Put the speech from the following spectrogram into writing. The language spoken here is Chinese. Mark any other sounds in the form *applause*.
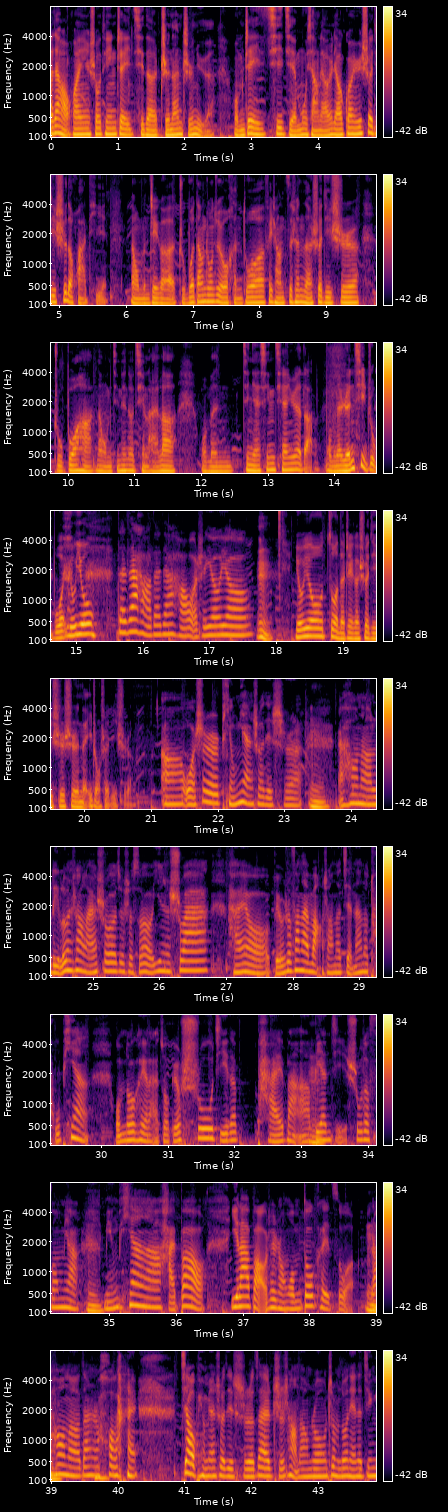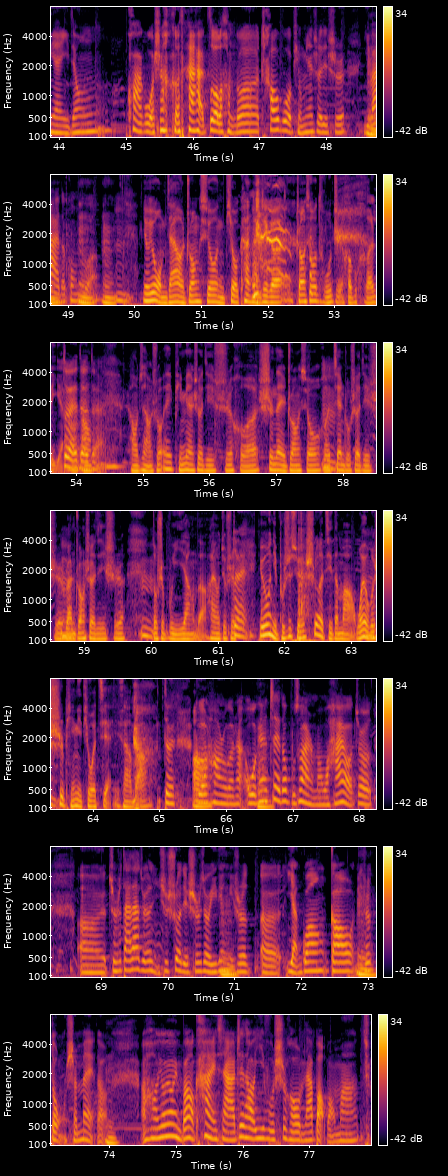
大家好，欢迎收听这一期的《直男直女》。我们这一期节目想聊一聊关于设计师的话题。那我们这个主播当中就有很多非常资深的设计师主播哈。那我们今天就请来了我们今年新签约的我们的人气主播悠悠。大家好，大家好，我是悠悠。嗯，悠悠做的这个设计师是哪一种设计师？嗯，我是平面设计师。嗯，然后呢，理论上来说，就是所有印刷，还有比如说放在网上的简单的图片，我们都可以来做。比如书籍的排版啊、编辑、书的封面、名片啊、海报、易拉宝这种，我们都可以做。然后呢，但是后来 *laughs* 叫平面设计师，在职场当中这么多年的经验已经。跨过山河，大海做了很多超过平面设计师以外的工作。嗯嗯，悠悠，我们家要装修，你替我看看这个装修图纸合不合理啊？对 *laughs* 对对。然后就想说，哎，平面设计师和室内装修和建筑设计师、软装设计师都是不一样的。还有就是，悠悠，你不是学设计的吗？我有个视频，你替我剪一下吧。*laughs* 对，隔行如隔山。我看这都不算什么。我还有就是，呃，就是大家觉得你是设计师，就一定你是呃眼光高，你是懂审美的。然后悠悠。你帮我看一下这套衣服适合我们家宝宝吗？*laughs* 就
